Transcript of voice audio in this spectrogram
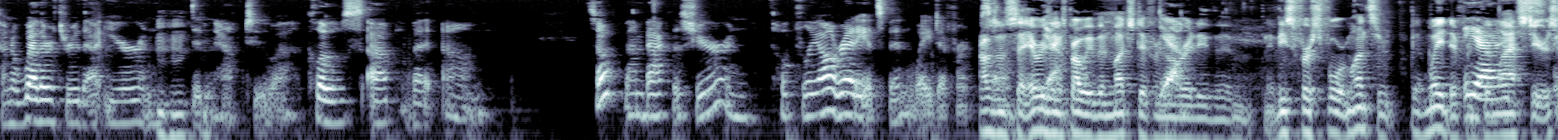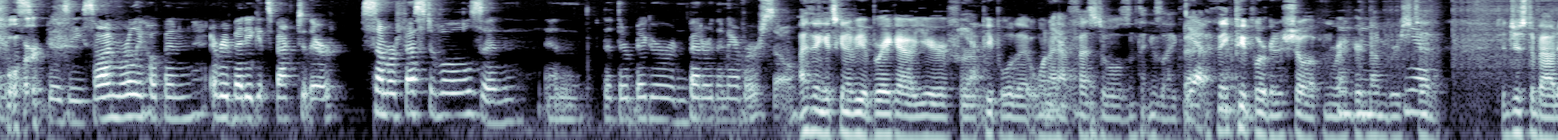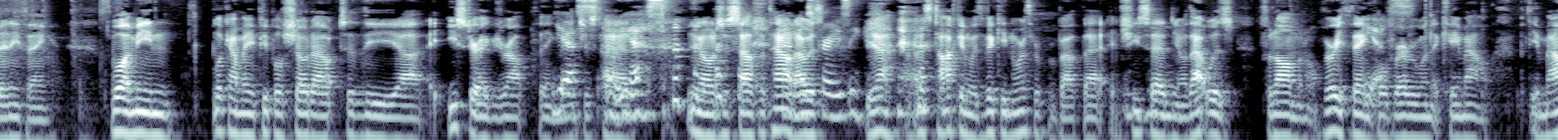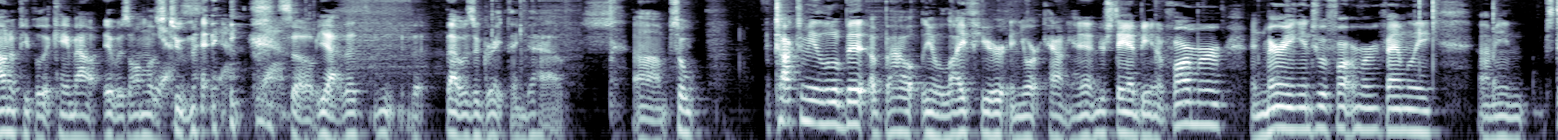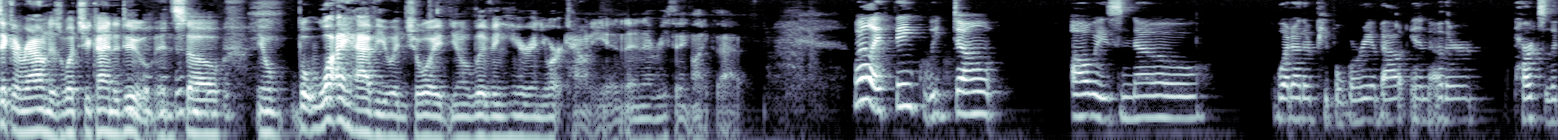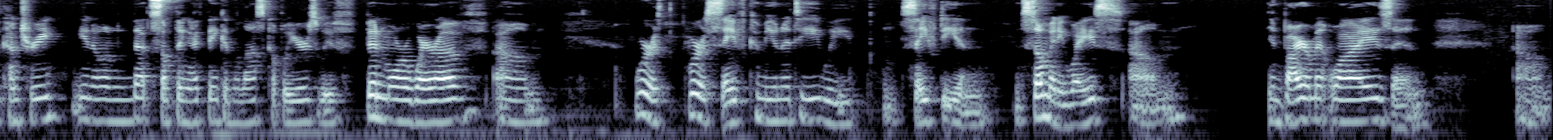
kind of weather through that year and hmm didn't have to uh, close up. But um, so I'm back this year, and hopefully already it's been way different. I was gonna say everything's yeah. probably been much different Yeah. already than these first four months have been way different yeah, than last year's it's four. busy. So I'm really hoping everybody gets back to their summer festivals and and that they're bigger and better than ever. So I think it's going to be a breakout year for people that want to have festivals and things like that. Yeah. I think people are going to show up in record Mhm. numbers to to just about anything. Well, I mean, look how many people showed out to the uh, Easter egg drop thing yes, just oh yes, You know, just south of town. I was crazy. yeah, I was talking with Vicky Northrup about that, and she said, Mhm. you know, that was phenomenal. Very thankful for everyone that came out. But the amount of people that came out, it was almost too many. yeah, yeah. So yeah, that, that that was a great thing to have. Um, so talk to me a little bit about you know life here in York County. I understand being a farmer and marrying into a farmer family. I mean, sticking around is what you kind of do, and so you know. But why have you enjoyed you know living here in York County and, and everything like that? Well, I think we don't always know what other people worry about in other parts of the country, you know, and that's something I think in the last couple of years we've been more aware of. Um, we're a, we're a safe community. We safety in, in so many ways, um, environment wise and um,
